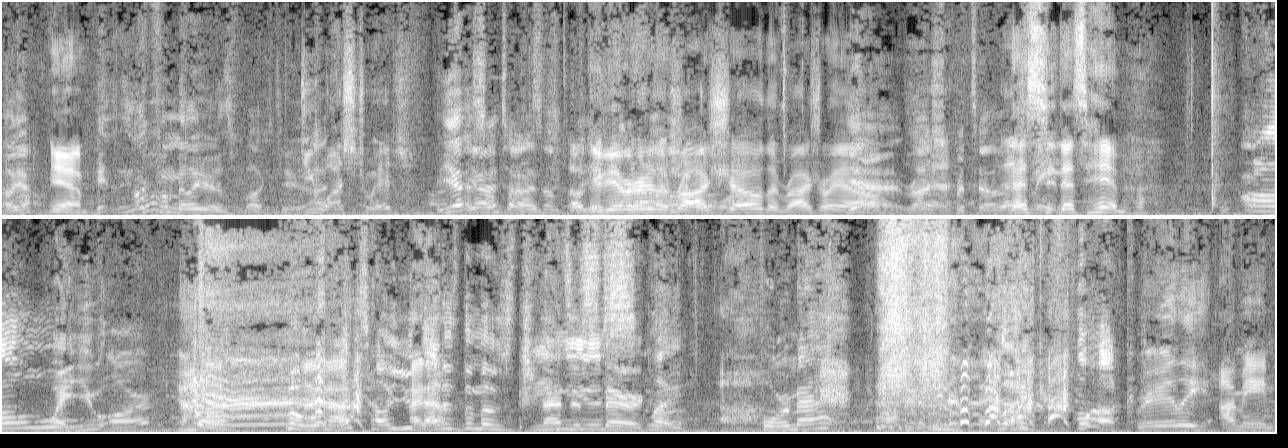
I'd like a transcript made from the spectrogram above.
Oh yeah. Yeah. He, he look oh. familiar as fuck too. Do you I- watch Twitch? Yeah, sometimes. Have you ever heard of the Raj show, the Raj Royale? Yeah, Raj Patel. That's that's him. oh wait, you are. but when I tell you I that know. is the most That's genius hysterical. like format, like fuck. Really? I mean,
